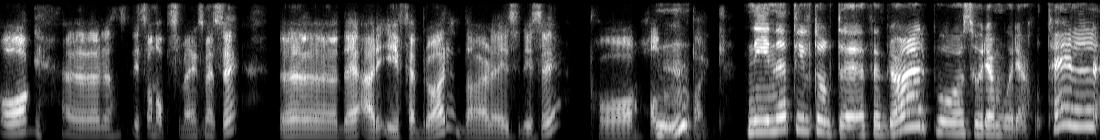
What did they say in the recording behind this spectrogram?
Og litt sånn oppsummeringsmessig, det er i februar. Da er det ACDC på Holmenkollen mm. park. 9. til 12. februar på Soria Moria hotell.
